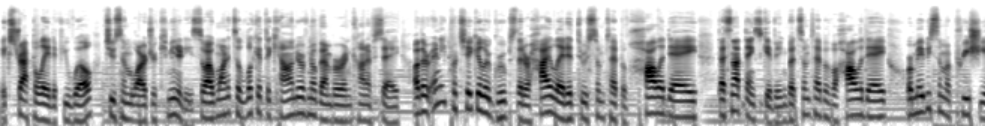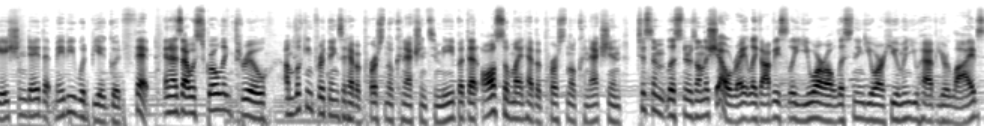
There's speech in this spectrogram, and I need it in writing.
extrapolate, if you will, to some larger communities. So I wanted to look at the calendar of November and kind of say, are there any particular groups that are highlighted through some type of holiday that's not Thanksgiving, but some type of a holiday or maybe some appreciation day that maybe would be a good fit? And as I was scrolling through, I'm looking for things that have a personal connection to me, but that also might have a personal connection to some listeners on the show, right? Like, obviously, you are all listening, you are human, you have your lives,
